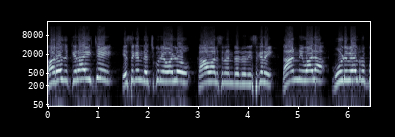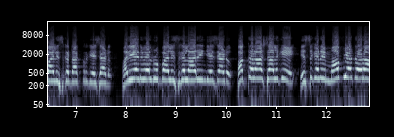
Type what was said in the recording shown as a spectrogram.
ఆ రోజు కిరాయి ఇచ్చి ఇసుకని తెచ్చుకునే వాళ్ళు కావాల్సినటువంటి ఇసుకని. దాన్ని వాళ్ళ మూడు వేల రూపాయలు ఇసుక ట్రాక్టర్ చేశాడు. పదిహేను వేల రూపాయలు ఇసుక లారీని చేశాడు. పక్క రాష్ట్రాలకి ఇసుకని మాఫియా ద్వారా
